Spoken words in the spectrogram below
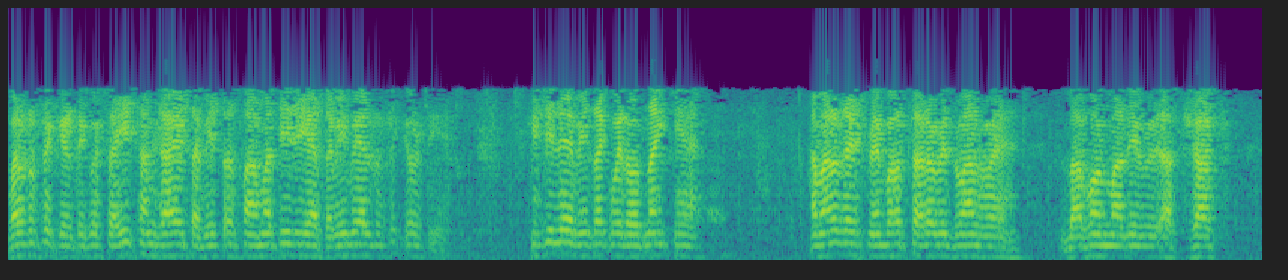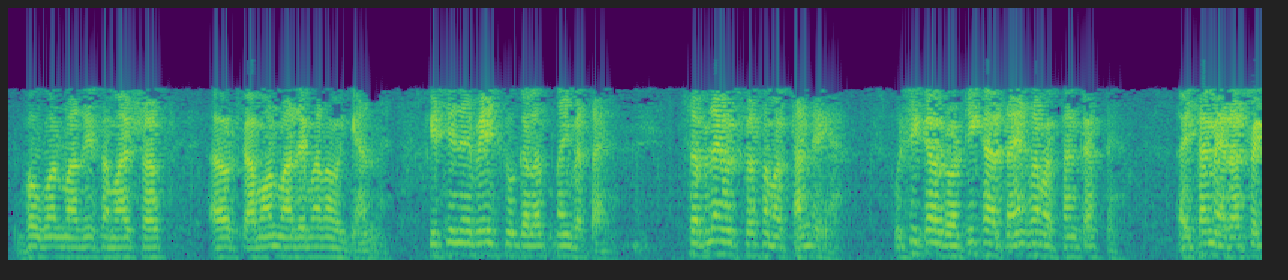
बॉर्डर सिक्योरिटी को सही समझाए तभी तो सहमति दिया तभी बॉर्डर सिक्योरिटी है। किसी ने अभी तक विरोध नहीं किया हमारे देश में बहुत सारे विद्वान हुए हैं। लाभोन्मादी अर्थशास्त्र भोगोन्मादी समाजशास्त्र और कामोन कामोन्मादी मनोविज्ञान में। किसी ने भी इसको गलत नहीं बताया। सबने उसको समर्थन दिया। उसी का रोटी खाते हैं, समर्थन करते हैं। ऐसा मेरा है।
